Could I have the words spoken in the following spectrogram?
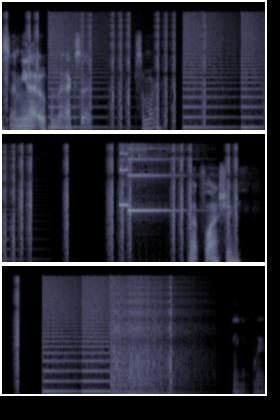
Does that mean I open the exit somewhere? That flashing? Oh, man.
